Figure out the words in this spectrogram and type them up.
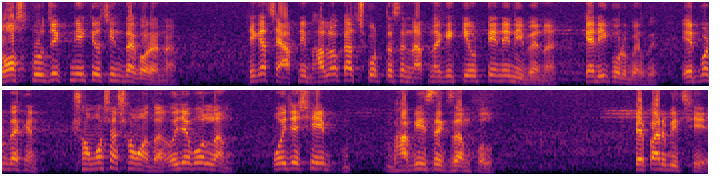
লস প্রজেক্ট নিয়ে কেউ চিন্তা করে না। ঠিক আছে? আপনি ভালো কাজ করতেছেন, আপনাকে কেউ টেনে নিবে না ক্যারি করবে। এরপর দেখেন সমস্যার সমাধান। ওই যে বললাম, ওই যে সেই ভাবিস এক্সাম্পল পেপার বিছিয়ে।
